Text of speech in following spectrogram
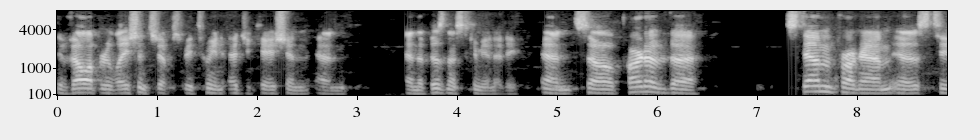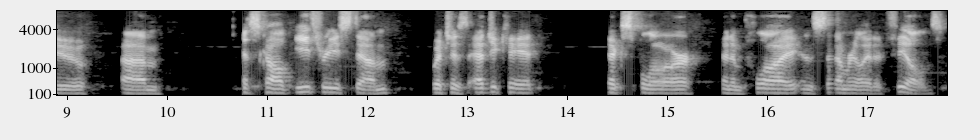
develop relationships between education and and the business community. And so part of the STEM program is to, um, it's called E3 STEM, which is educate, explore, and employ in STEM related fields.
